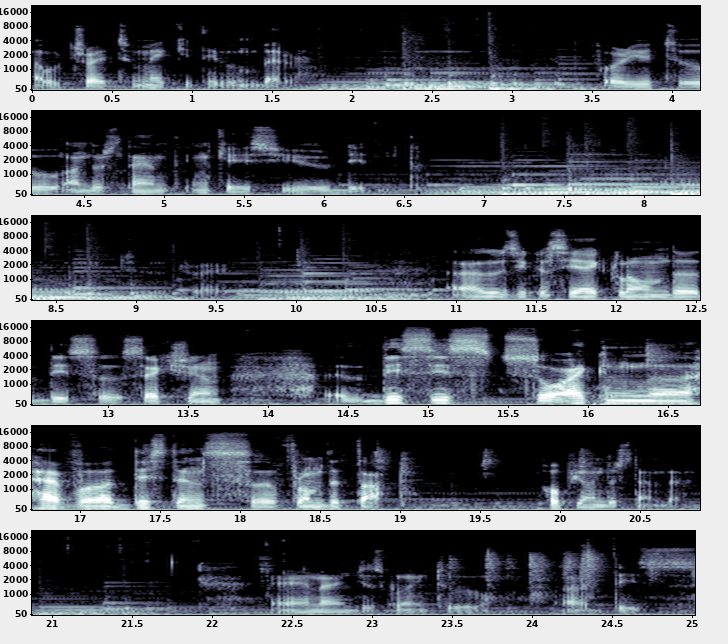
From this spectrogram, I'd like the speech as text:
I will try to make it even better for you to understand in case you didn't. Uh, as you can see I cloned uh, this uh, section. Uh, this is so I can uh, have a distance from the top. Hope you understand that. And I'm just going to add this.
